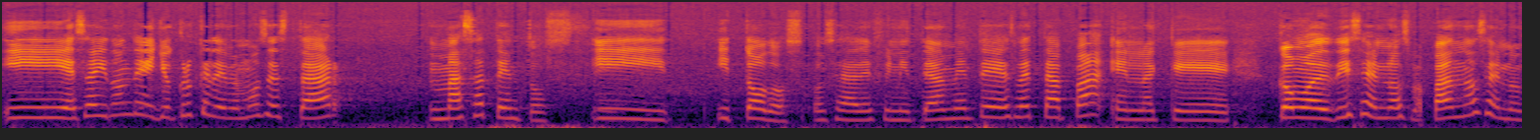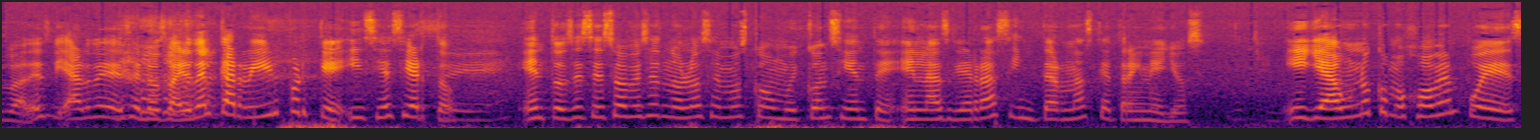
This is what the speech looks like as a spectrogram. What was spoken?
Y es ahí donde yo creo que debemos de estar más atentos y, y todos, o sea, definitivamente es la etapa en la que, como dicen los papás, no se nos va a desviar de, se nos va a ir del carril porque, y sí es cierto, Sí. entonces eso a veces no lo hacemos como muy consciente en las guerras internas que traen ellos. Y ya uno como joven, pues,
